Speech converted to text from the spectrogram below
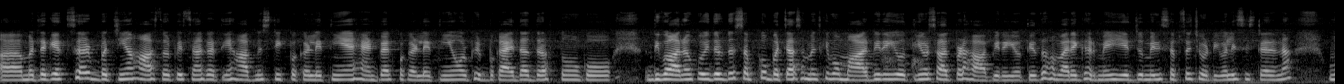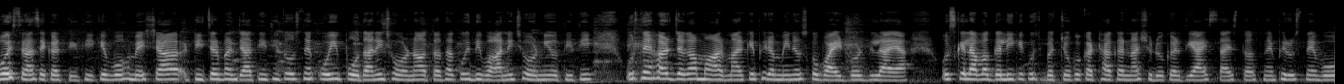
मतलब कि अक्सर बच्चियाँ खासतौर पर इस तरह करती हैं, हाथ में स्टिक पकड़ लेती हैं हैंड बैग पकड़ लेती हैं और फिर बाकायदा दरख्तों को, दीवारों को इधर उधर सबको बच्चा समझ के वो मार भी रही होती हैं और साथ पढ़ा भी रही होती है। तो हमारे घर में ये जो मेरी सबसे छोटी वाली सिस्टर है ना, वो इस तरह से करती थी कि वो हमेशा टीचर बन जाती थी तो उसने कोई पौधा नहीं छोड़ना होता था, कोई दीवार नहीं छोड़नी होती थी। उसने हर जगह मार मार के फिर अम्मी ने उसको वाइट बोर्ड दिलाया। उसके अलावा गली के कुछ बच्चों को इकट्ठा करना शुरू कर दिया, आहिस्ता आहिस्ता उसने। फिर उसने वो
